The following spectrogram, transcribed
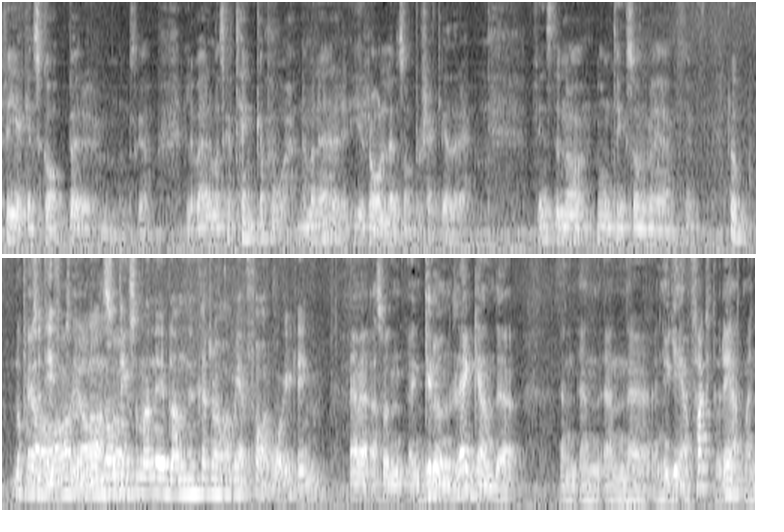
för egenskaper man ska, eller vad är det man ska tänka på när man är i rollen som projektledare? Finns det nå, någonting som eh, nå- något Ja, positivt? ja, Nå- alltså- Någonting som man ibland kanske har mer farhågor kring? Men alltså en, en grundläggande en, en, en, eh, en hygienfaktor det är att man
